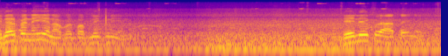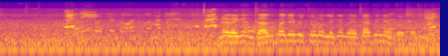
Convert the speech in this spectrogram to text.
इधर पे नहीं है ना कोई पब्लिक नहीं है ना। डेली कोई आता ही नहीं। नहीं लेकिन दस बजे भी छोड़ो लेकिन रहता भी नहीं कोई पब्लिक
